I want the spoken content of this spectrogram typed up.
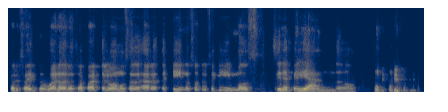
Perfecto. Bueno, de nuestra parte lo vamos a dejar hasta aquí. Nosotros seguimos cinepeleando.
